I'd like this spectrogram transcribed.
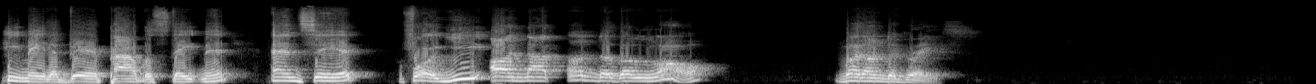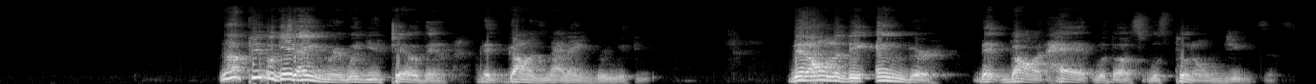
he made a very powerful statement and said, For ye are not under the law, but under grace. Now people get angry when you tell them that God's not angry with you. That only the anger that God had with us was put on Jesus.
